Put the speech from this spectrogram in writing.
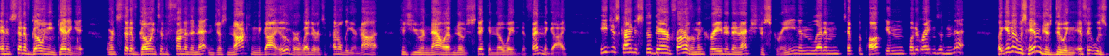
and instead of going and getting it, or instead of going to the front of the net and just knocking the guy over, whether it's a penalty or not, because you now have no stick and no way to defend the guy, he just kind of stood there in front of him and created an extra screen and let him tip the puck and put it right into the net. Like if it was him just doing, if it was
